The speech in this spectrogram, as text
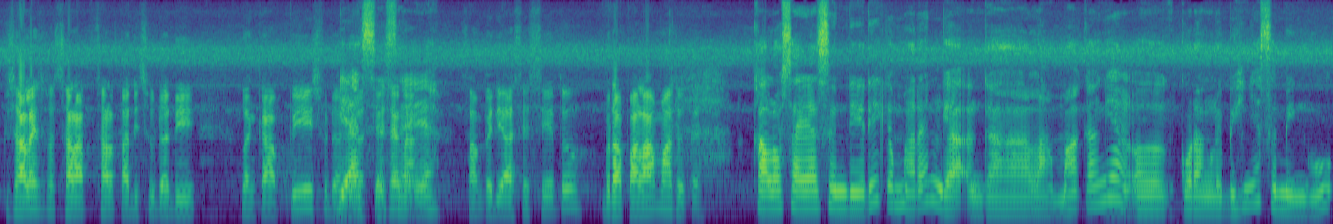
misalnya syarat-syarat tadi sudah dilengkapi, sudah Di di, ACC, nah, ya. sampai di ACC itu berapa lama tuh teh? Kalau saya sendiri kemarin nggak nggak lama Kang ya eh, kurang lebihnya seminggu.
